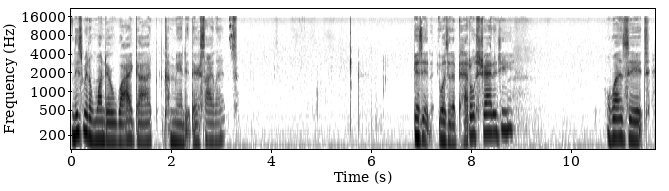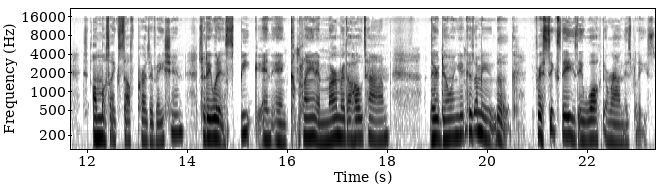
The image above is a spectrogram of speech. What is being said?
leaves me to wonder why God commanded their silence. Is it was it a battle strategy? Was it almost like self-preservation so they wouldn't speak and and complain and murmur the whole time they're doing it cuz I mean, look, for 6 days they walked around this place.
